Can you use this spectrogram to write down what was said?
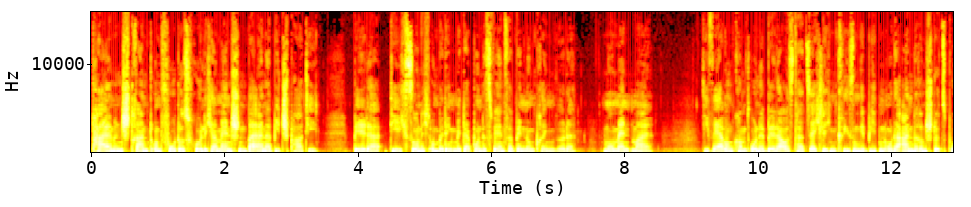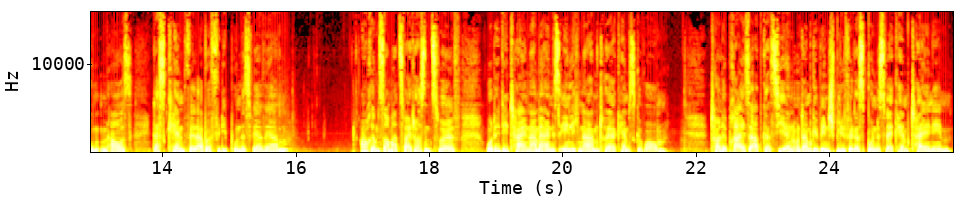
Palmen, Strand und Fotos fröhlicher Menschen bei einer Beachparty. Bilder, die ich so nicht unbedingt mit der Bundeswehr in Verbindung bringen würde. Moment mal. Die Werbung kommt ohne Bilder aus tatsächlichen Krisengebieten oder anderen Stützpunkten aus. Das Camp will aber für die Bundeswehr werben? Auch im Sommer 2012 wurde die Teilnahme eines ähnlichen Abenteuercamps geworben. Tolle Preise abkassieren und am Gewinnspiel für das Bundeswehrcamp teilnehmen.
